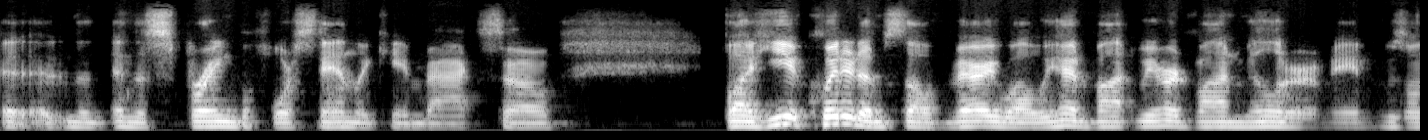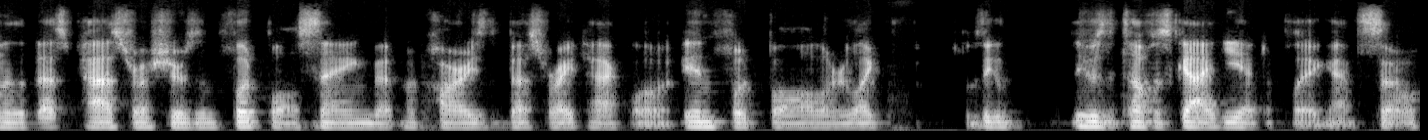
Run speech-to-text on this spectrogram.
in the, in the, spring before Stanley came back. So, but he acquitted himself very well. We had Von, we heard Von Miller, I mean, who's one of the best pass rushers in football, saying that Mekari's the best right tackle in football, or like he was the toughest guy he had to play against. So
